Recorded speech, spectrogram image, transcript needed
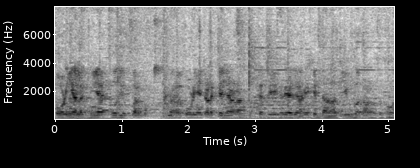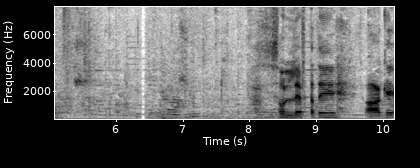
ਪੌੜੀਆਂ ਲੱਗੀਆਂ ਇੱਥੋਂ ਦੀ ਉੱਪਰ ਪੌੜੀਆਂ ਚੜ੍ਹ ਕੇ ਜਾਣਾ ਤੇ ਦੇਖਦੇ ਆ ਜਾ ਕੇ ਕਿੱਦਾਂ ਦਾ ਵਿਊ ਆ ਤੁਹਾਨੂੰ ਦਿਖਾਉਣਾ ਸੋ ਲਿਫਟ ਤੇ ਆ ਕੇ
